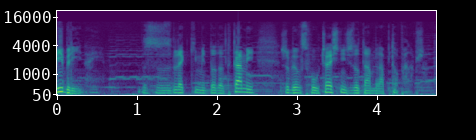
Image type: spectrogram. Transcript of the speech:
biblijnej z lekkimi dodatkami, żeby współcześnić, dodam laptopa na przykład.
